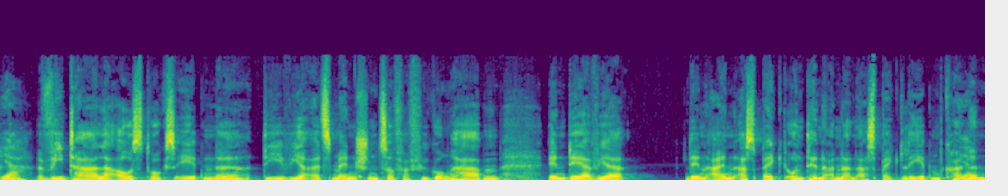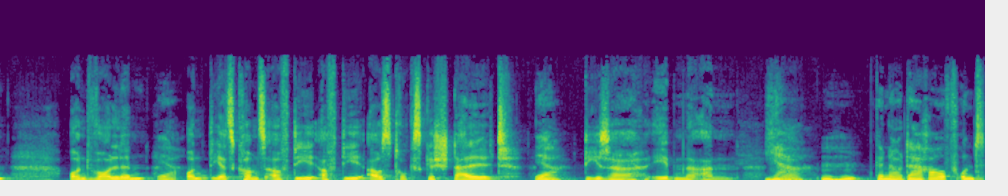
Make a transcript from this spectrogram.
ja. vitale Ausdrucksebene, die wir als Menschen zur Verfügung haben, in der wir den einen Aspekt und den anderen Aspekt leben können. Ja. Und wollen. Ja. Und jetzt kommt es auf die, auf die Ausdrucksgestalt ja. dieser Ebene an. Ja, ja? Mhm. genau darauf. Und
